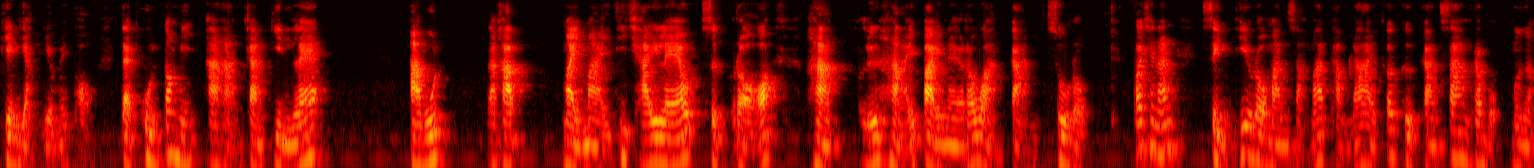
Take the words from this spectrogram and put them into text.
เพียงอย่างเดียวไม่พอ แต่คุณต้องมีอาหารการกินและอาวุธนะครับ ใหม่ๆ ที่ใช้แล้วสึกหรอหักหรือหายไปในระหว่างการสู้รบ เพราะฉะนั้นสิ่งที่โรมันสามารถทำได้ก็คือการสร้างระบบเมือง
